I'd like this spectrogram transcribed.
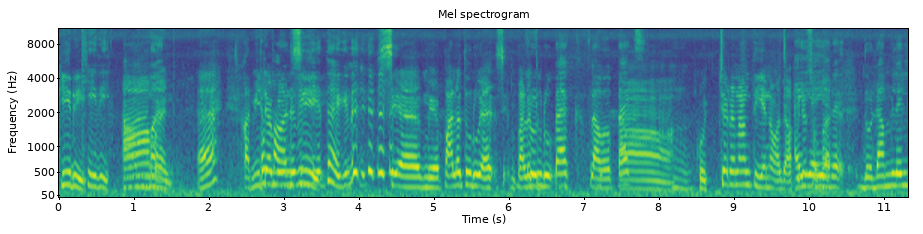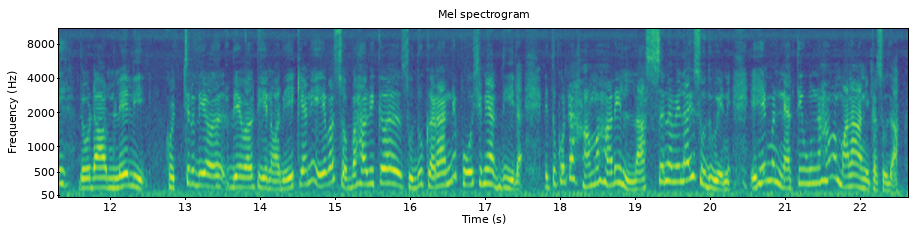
කිරි. කිරි, ආමන්. විටමින් ඇ- පළතුරු පැක් ෆ්ලව පැක් ආ, කොච්චර නම් තියෙනවද අපිට දොඩම් ලෙලි? දොඩාම් ලෙලි. කොච්චර දේවල් තියෙනවාද? ඒ කියන්නේ ඒවා ස්වභාවිකව සුදු කරන්නේ පෝෂණයක් දීලා. එතකොට හැම හරි ලස්සන වෙලයි සුදු වෙන්නේ. එහෙම නැති වුණාම මලානික සුදක්.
